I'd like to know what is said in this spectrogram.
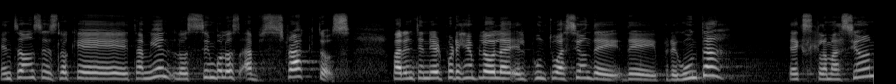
Entonces, lo que también los símbolos abstractos, para entender, por ejemplo, la el puntuación de, pregunta, exclamación,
